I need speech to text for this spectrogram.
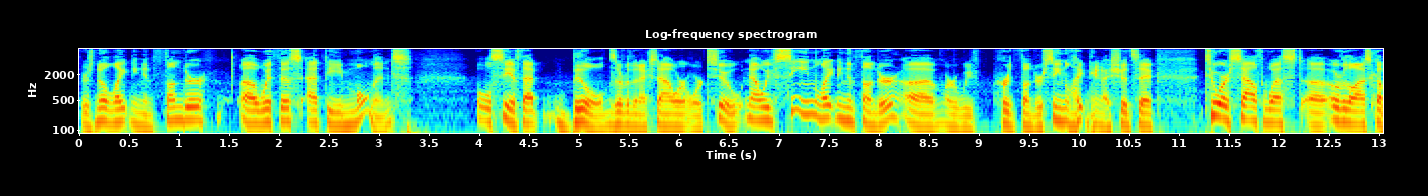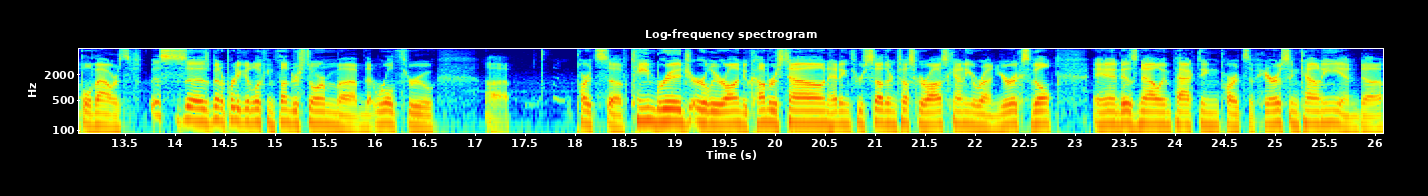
There's no lightning and thunder uh, with this at the moment. But we'll see if that builds over the next hour or two. Now, we've seen lightning and thunder, uh, or we've heard thunder, seen lightning, I should say, to our southwest uh, over the last couple of hours. This has been a pretty good looking thunderstorm uh, that rolled through uh, parts of Cambridge earlier on, Newcomerstown, heading through southern Tuscarawas County around Uhrichsville, and is now impacting parts of Harrison County and uh,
